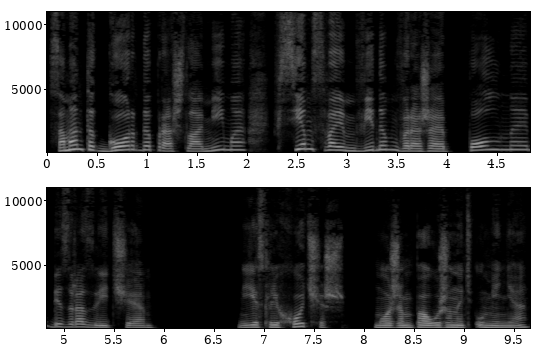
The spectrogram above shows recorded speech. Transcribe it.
Саманта гордо прошла мимо, всем своим видом выражая полное безразличие. «Если хочешь, можем поужинать у меня»,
